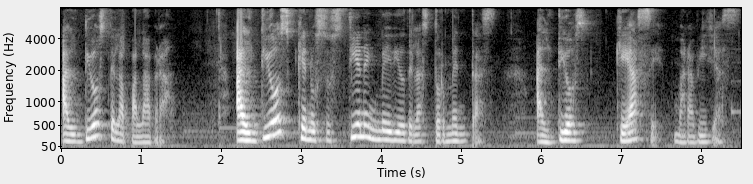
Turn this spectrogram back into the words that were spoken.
al Dios de la palabra, al Dios que nos sostiene en medio de las tormentas, al Dios que hace maravillas.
